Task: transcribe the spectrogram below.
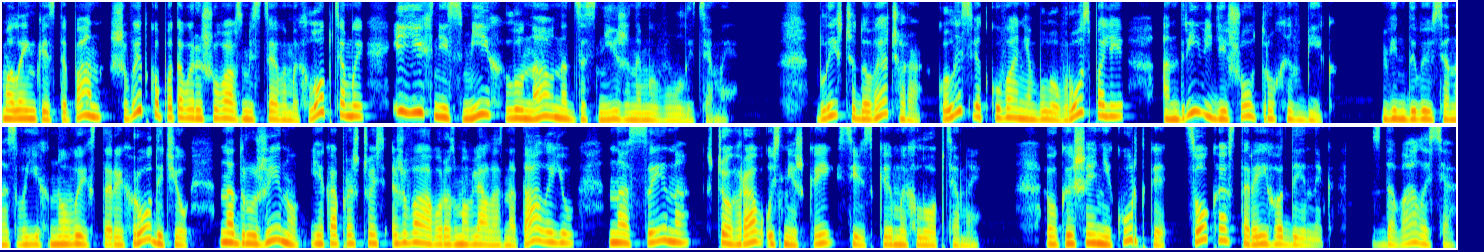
Маленький Степан швидко потоваришував з місцевими хлопцями, і їхній сміх лунав над засніженими вулицями. Ближче до вечора, коли святкування було в розпалі, Андрій відійшов трохи вбік. Він дивився на своїх нових старих родичів, на дружину, яка про щось жваво розмовляла з Наталею, на сина, що грав у сніжки з сільськими хлопцями. В кишені куртки цокав старий годинник. Здавалося,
